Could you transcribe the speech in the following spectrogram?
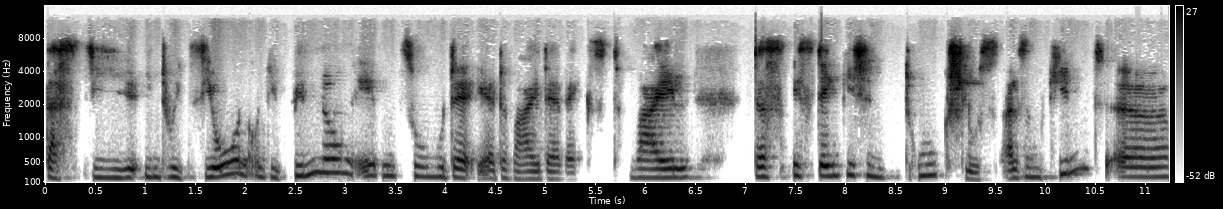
dass die Intuition und die Bindung eben zu Mutter Erde weiter wächst, weil das ist, denke ich, ein Trugschluss. Also ein Kind äh,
